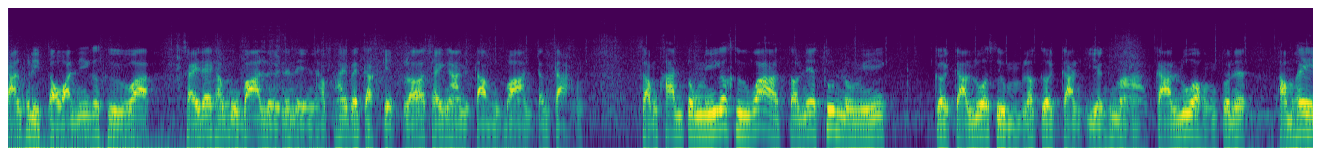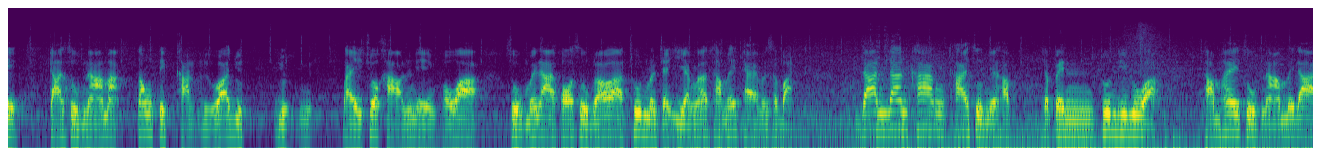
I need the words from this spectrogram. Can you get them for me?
การผลิตต่อวันนี่ก็คือว่าใช้ได้ทั้งหมู่บ้านเลยนั่นเองนะครับให้ไปกักเก็บแล้วใช้งานในตามหมู่บ้านต่างๆสำคัญตรงนี้ก็คือว่าตอนนี้ทุ่นตรงนี้ เกิดการรั่วซึมแล้วเกิดการเอียงขึ้นมา การรั่วของตัวนี้ทำให้การสูบน้ำอะต้องติดขัดหรือว่าหยุดหยุดไปชั่วคราวนั่นเอง เพราะว่าสูบไม่ได้พอสูบแล้วอะทุ่นมันจะเอียงแล้วทำให้แพรมันสะบัดด้านด้านข้างท้ายสุดเนี่ยครับจะเป็นทุ่นที่รั่วทำให้สูบน้ำไม่ได้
